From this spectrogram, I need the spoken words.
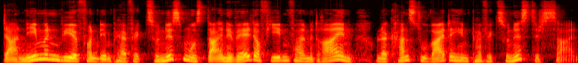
da nehmen wir von dem Perfektionismus deine Welt auf jeden Fall mit rein und da kannst du weiterhin perfektionistisch sein.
